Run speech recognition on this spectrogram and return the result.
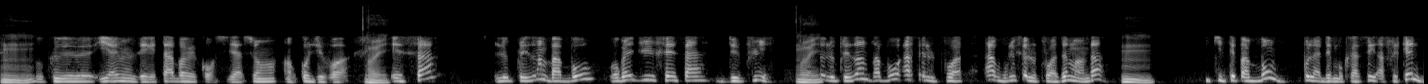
Mhm. pour qu'il y ait une véritable réconciliation en Côte d'Ivoire. Oui. Et ça, le président Babo aurait dû faire ça depuis. Oui. Parce que le président Babo a, fait le, troi- a voulu faire le troisième mandat, Mhm. qui n'était pas bon pour la démocratie africaine.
